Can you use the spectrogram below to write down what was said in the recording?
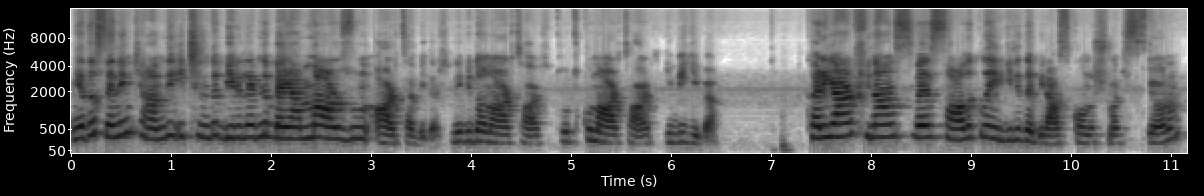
ya da senin kendi içinde birilerini beğenme arzun artabilir. Libidon artar, tutkun artar gibi gibi. Kariyer, finans ve sağlıkla ilgili de biraz konuşmak istiyorum.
